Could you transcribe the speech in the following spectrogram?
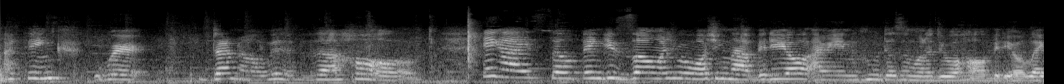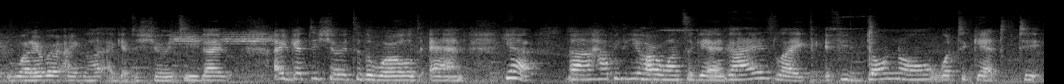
I think we're done with the haul hey guys so thank you so much for watching that video. I mean who doesn't want to do a haul video? Like whatever i got i get to show it to you guys. I get to show it to the world and yeah uh, happy Tihar once again. Guys like if you don't know what to get to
